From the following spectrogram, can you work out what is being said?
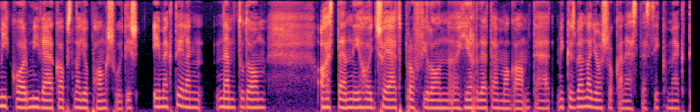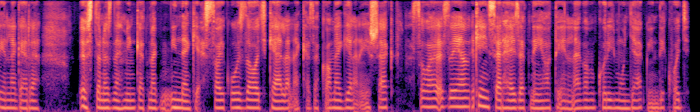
mikor, mivel kapsz nagyobb hangsúlyt, és én meg tényleg nem tudom azt tenni, hogy saját profilon hirdetem magam, tehát miközben nagyon sokan ezt teszik meg, tényleg erre ösztönöznek minket, meg mindenki ezt szajkózza, hogy kellenek ezek a megjelenések. Szóval ez ilyen kényszerhelyzet néha tényleg, amikor így mondják mindig, hogy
